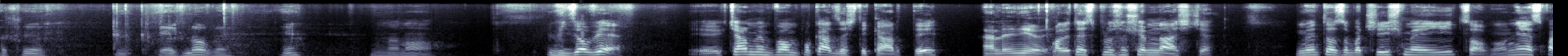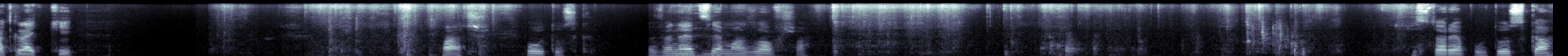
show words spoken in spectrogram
A to jak, jak nowe. No, no. Widzowie, e, chciałbym Wam pokazać te karty, Ale nie wiem. ale to jest plus 18. My to zobaczyliśmy i co? No nie smak lekki. Patrz, Półtusk. Wenecja, Mazowsza. Historia Półtuska.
